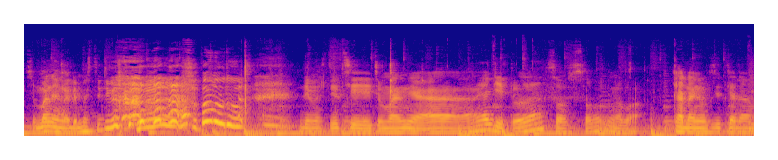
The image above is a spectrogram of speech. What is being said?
cuman ya nggak di masjid juga di masjid sih cuman ya ya gitulah sosok nggak apa kadang di masjid kadang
